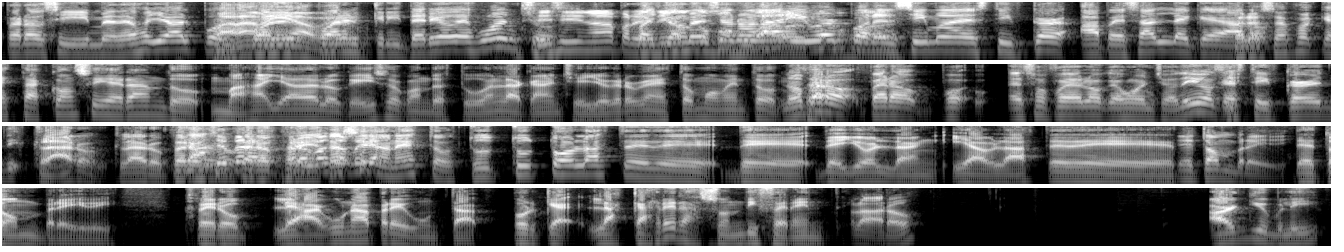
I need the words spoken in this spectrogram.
pero si me dejo llevar por, Mala por, mía, el, por pero- el criterio de Juancho, Sí, sí, no, pero pues yo menciono a Larry Bird por encima de Steve Kerr, a pesar de que... Pero lo- eso es porque estás considerando más allá de lo que hizo cuando estuvo en la cancha. Y yo creo que en estos momentos. No, o sea, pero, pero eso fue lo que Juancho dijo, que Steve Kerr... Claro, claro. Pero, pero, pero- pero, pero yo te soy honesto. Tú, tú, tú hablaste de, de, de Jordan y hablaste de, De Tom Brady. de Tom Brady. Pero les hago una pregunta, porque las carreras son diferentes. Claro. Arguably,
